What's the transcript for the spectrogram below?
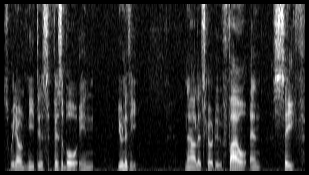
So we don't need this visible in Unity. Now let's go to File and Save.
